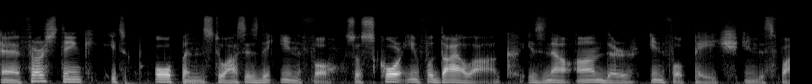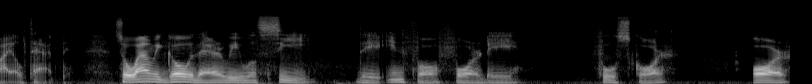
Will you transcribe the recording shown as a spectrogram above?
uh, first thing it opens to us is the info. So score info dialog is now under info page in this file tab. So when we go there, we will see the info for the full score or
